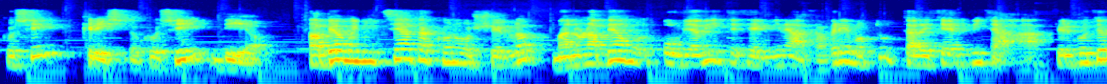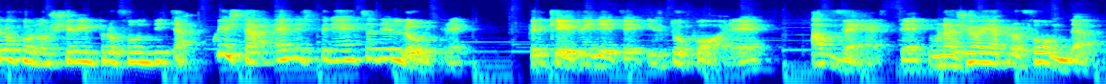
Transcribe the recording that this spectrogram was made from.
Così Cristo, così Dio. Abbiamo iniziato a conoscerlo, ma non abbiamo ovviamente terminato. Avremo tutta l'eternità per poterlo conoscere in profondità. Questa è l'esperienza dell'oltre, perché vedete, il tuo cuore avverte una gioia profonda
